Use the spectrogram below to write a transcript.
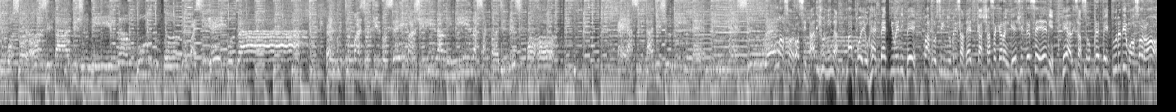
No Mossoró, cidade junina, o mundo todo vai se encontrar. É muito mais do que você imagina, menina, sacode nesse forró. É a cidade junina, é minha, é sua. Mossoró Cidade Junina. Apoio Repete UNP. Patrocínio Brisanete, Cachaça Caranguejo e TCM. Realização Prefeitura de Mossoró.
